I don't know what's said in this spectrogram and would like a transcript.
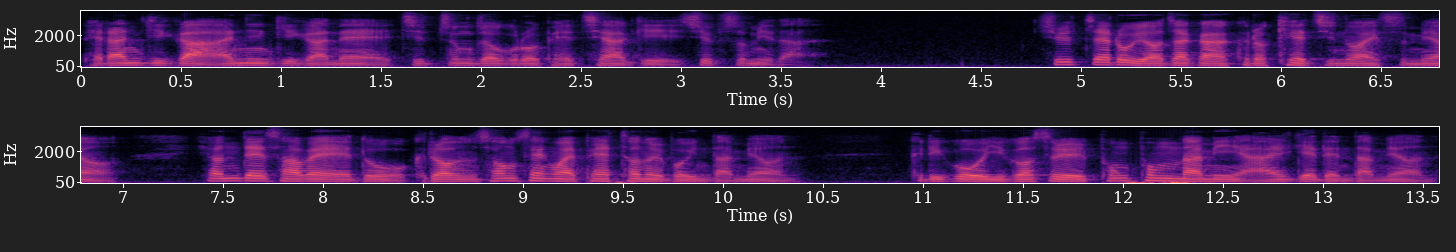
배란기가 아닌 기간에 집중적으로 배치하기 쉽습니다. 실제로 여자가 그렇게 진화했으며 현대 사회에도 그런 성생활 패턴을 보인다면 그리고 이것을 퐁퐁남이 알게 된다면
